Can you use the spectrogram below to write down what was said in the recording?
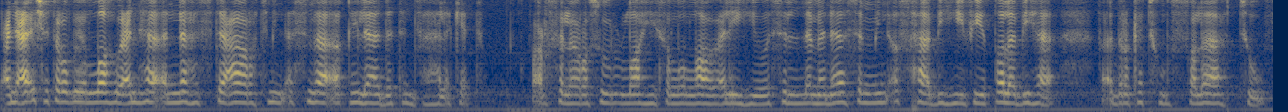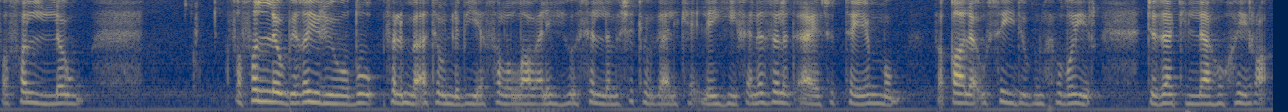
عن عائشة رضي الله عنها أنها استعارت من أسماء قلادة فهلكت فأرسل رسول الله صلى الله عليه وسلم ناسا من أصحابه في طلبها فأدركتهم الصلاة فصلوا فصلوا بغير وضوء فلما أتوا النبي صلى الله عليه وسلم شكوا ذلك إليه فنزلت آية التيمم فقال أسيد بن حضير جزاك الله خيرا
